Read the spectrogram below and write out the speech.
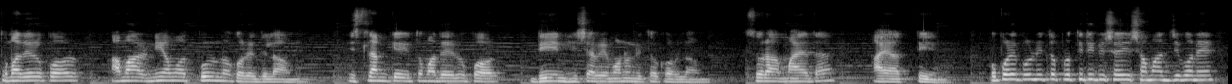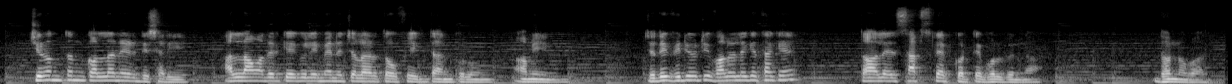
তোমাদের উপর আমার নিয়ামত পূর্ণ করে দিলাম। ইসলামকে তোমাদের উপর দিন হিসাবে মনোনীত করলাম। সুরা মায়দা আয়াত তিন উপরে বর্ণিত প্রতিটি বিষয়ে সমাজ জীবনে চিরন্তন কল্যাণের দিশারি। আল্লাহ আমাদেরকে এগুলি মেনে চলার তৌফিক দান করুন। আমিন। যদি ভিডিওটি ভালো লেগে থাকে, তাহলে সাবস্ক্রাইব করতে ভুলবেন না। ধন্যবাদ।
